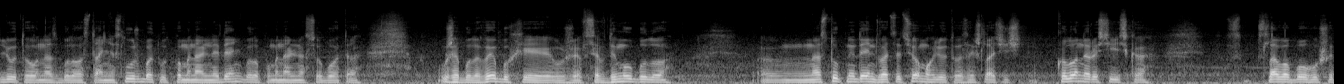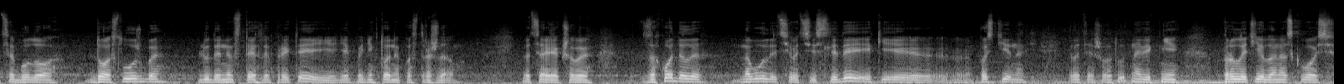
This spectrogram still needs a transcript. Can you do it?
лютого у нас була остання служба, тут поминальний день було, поминальна субота. Уже були вибухи, вже все в диму було. Е, Наступний день, 27 лютого, зайшла колона російська. Слава Богу, що це було до служби. Люди не встигли прийти і якби ніхто не постраждав. Оце, якщо ви заходили на вулиці, оці сліди, які е, по стінах, і оце, що тут на вікні пролетіло насквозь,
